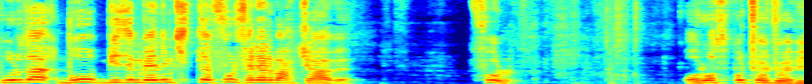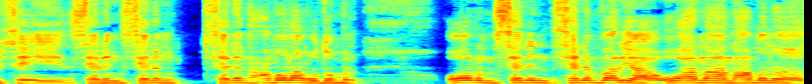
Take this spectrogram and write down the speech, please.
Burada bu bizim benim kitle full Fenerbahçe abi. Full. Orospu çocuğu Hüseyin. Senin senin senin amına kodumun. Oğlum senin senin var ya o ananın amını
